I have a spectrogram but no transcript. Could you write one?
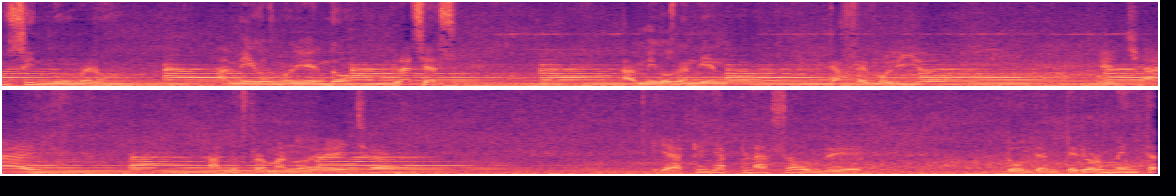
un sinnúmero. Amigos moliendo, gracias. Amigos vendiendo café molido, el chai a nuestra mano derecha, aquella plaza donde, donde anteriormente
